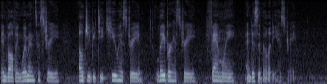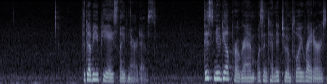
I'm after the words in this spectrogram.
involving women's history, LGBTQ history, labor history, family, and disability history. The WPA Slave Narratives. This New Deal program was intended to employ writers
